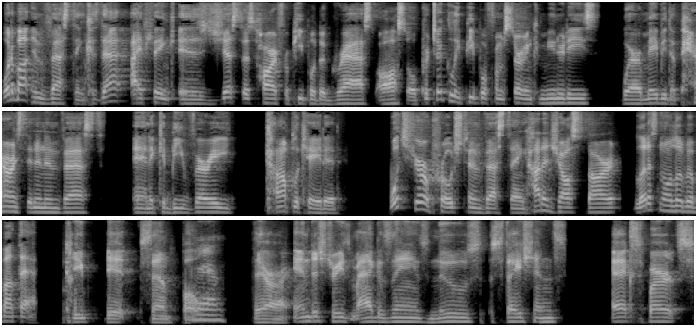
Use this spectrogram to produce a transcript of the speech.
What about investing? Because that I think is just as hard for people to grasp, also, particularly people from certain communities where maybe the parents didn't invest and it could be very complicated. What's your approach to investing? How did y'all start? Let us know a little bit about that. Keep it simple. Yeah. There are industries, magazines, news stations, experts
